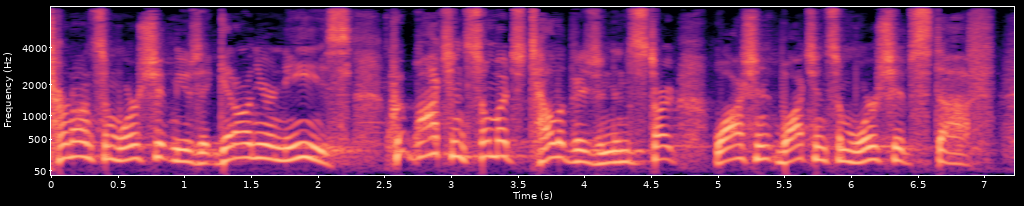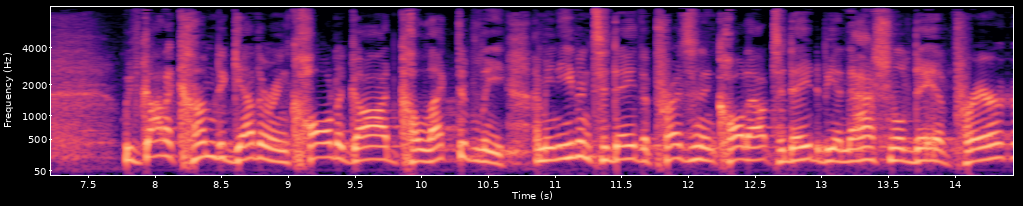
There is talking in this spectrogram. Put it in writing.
Turn on some worship music. Get on your knees. Quit watching so much television and start watching, watching some worship stuff. We've got to come together and call to God collectively. I mean, even today, the president called out today to be a national day of prayer.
